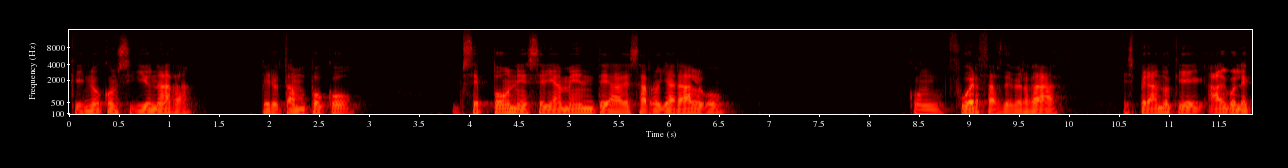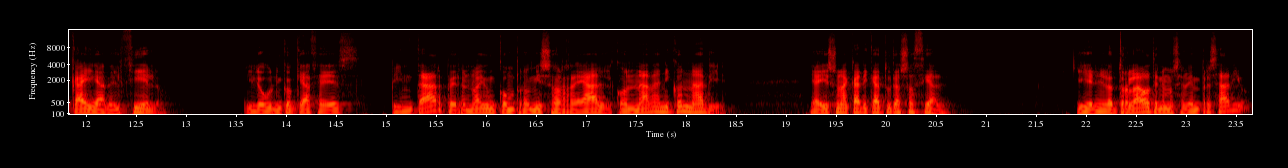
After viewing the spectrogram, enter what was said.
que no consiguió nada, pero tampoco se pone seriamente a desarrollar algo con fuerzas de verdad, esperando que algo le caiga del cielo. Y lo único que hace es pintar, pero no hay un compromiso real con nada ni con nadie. Y ahí es una caricatura social. Y en el otro lado tenemos el empresario,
